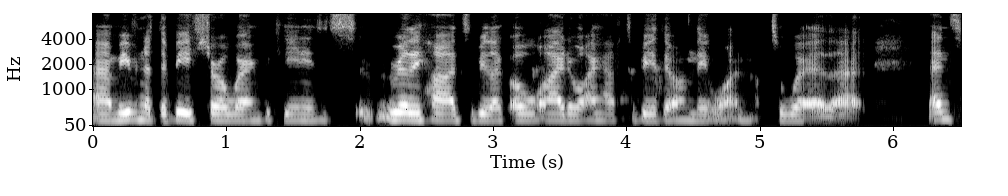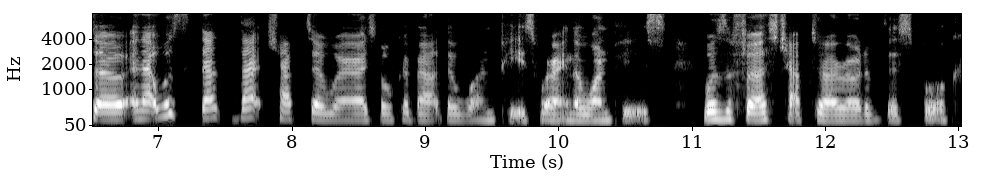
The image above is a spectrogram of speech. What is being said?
Um, even at the beach they're all wearing bikinis. It's really hard to be like oh why do i have to be the only one not to wear that? And so and that was that that chapter where i talk about the one piece wearing the one piece was the first chapter i wrote of this book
